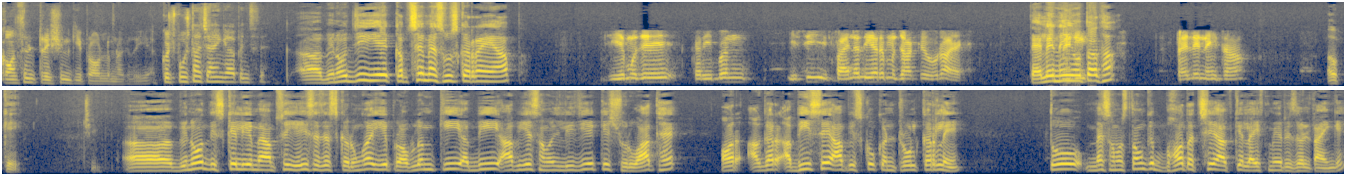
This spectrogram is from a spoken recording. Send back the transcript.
कंसंट्रेशन की प्रॉब्लम लग रही है। कुछ पूछना चाहेंगे आप इनसे? विनोद जी ये कब से महसूस कर रहे हैं आप? ये मुझे करीबन इसी फाइनल ईयर में जाके हो रहा है। पहले नहीं नहीं। होता था? पहले नहीं था। ओके विनोद इसके लिए मैं आपसे यही सजेस्ट करूँगा ये प्रॉब्लम की अभी आप ये समझ लीजिए कि शुरुआत है और अगर अभी से आप इसको कंट्रोल कर लें तो मैं समझता हूँ कि बहुत अच्छे आपके लाइफ में रिज़ल्ट आएँगे।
